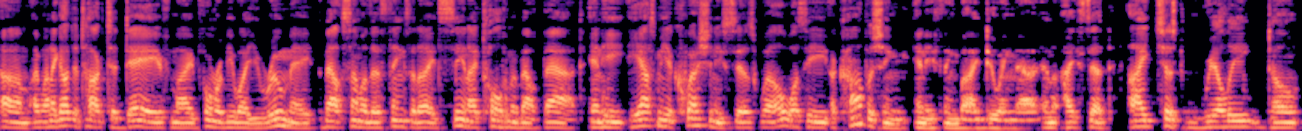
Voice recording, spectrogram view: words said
um, when I got to talk to Dave, my former BYU roommate, about some of the things that I had seen, I told him about that, and he he asked me a question. He says, "Well, was he accomplishing anything by doing that?" And I said, "I just really don't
